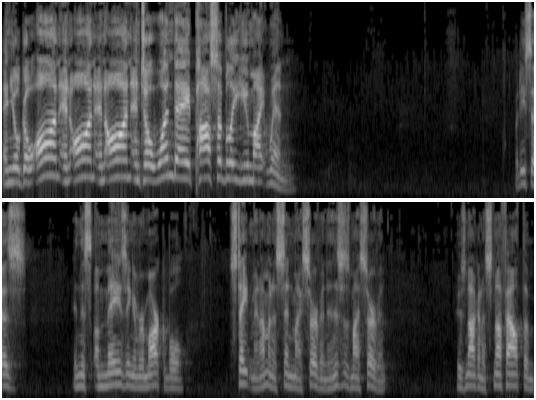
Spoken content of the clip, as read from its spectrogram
and you'll go on and on and on until one day possibly you might win. But he says, in this amazing and remarkable statement I'm going to send my servant, and this is my servant who's not going to snuff out the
